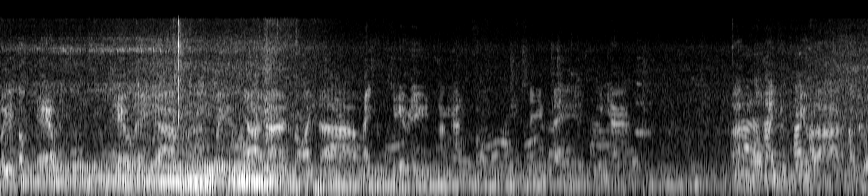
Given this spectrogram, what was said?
Quý con triệu triệu thì à, quý bây giờ nói là bảy chục triệu đi thằng anh còn tiền tiền để sửa nhà đó, mua bảy chục triệu là không đủ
